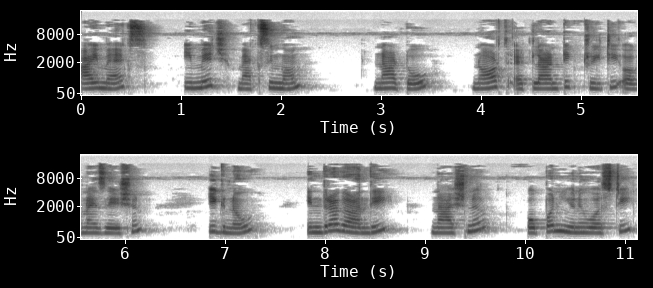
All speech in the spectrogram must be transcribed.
IMAX, Image Maximum, NATO, North Atlantic Treaty Organization, IGNOU, Indira Gandhi National Open University,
